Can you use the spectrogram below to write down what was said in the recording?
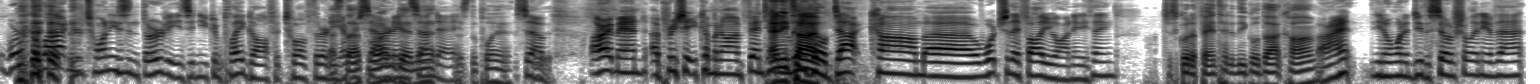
work a lot in your 20s and 30s, and you can play golf at 12:30 that's, every that's Saturday and getting at. Sunday. That's the plan. So, Yeah. All right, man. I appreciate you coming on. FantettiLegal.com. Uh, what should they follow you on? Anything? just go to fantettilegal.com. All right. You don't want to do the social, any of that?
